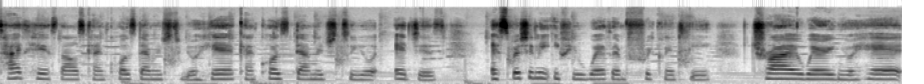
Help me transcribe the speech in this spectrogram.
Tight hairstyles can cause damage to your hair, can cause damage to your edges, especially if you wear them frequently. Try wearing your hair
